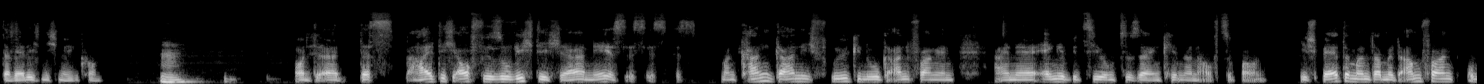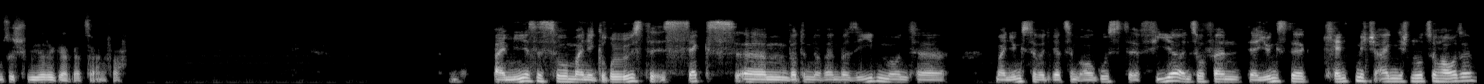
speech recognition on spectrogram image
da werde ich nicht mehr hinkommen. Mhm. Und äh, das halte ich auch für so wichtig. Ja, nee, es, es, es, es man kann gar nicht früh genug anfangen, eine enge Beziehung zu seinen Kindern aufzubauen. Je später man damit anfängt, umso schwieriger wird es einfach. Bei mir ist es so, meine größte ist sechs, ähm, wird im November sieben und äh, mein jüngster wird jetzt im August äh, vier. Insofern, der jüngste kennt mich eigentlich nur zu Hause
